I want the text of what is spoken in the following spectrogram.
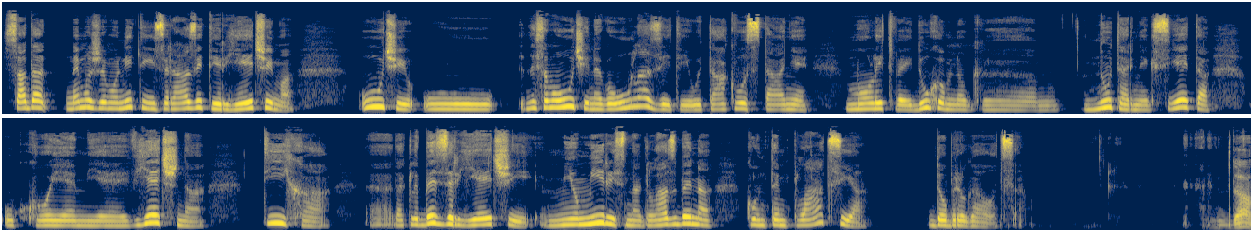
sada ne možemo niti izraziti riječima, ući u ne samo ući, nego ulaziti u takvo stanje molitve i duhovnog nutarnjeg svijeta u kojem je vječna, tiha, e, dakle bez riječi, miomirisna glazbena kontemplacija dobroga oca. Da,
